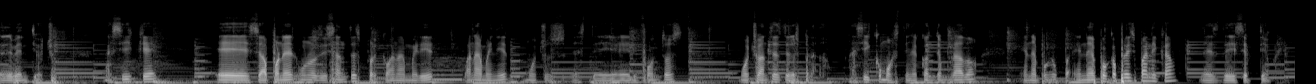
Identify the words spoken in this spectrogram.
el 28 así que eh, se va a poner unos días antes porque van a venir van a venir muchos este, difuntos mucho antes de lo esperado. Así como se tiene contemplado en época, en época prehispánica desde septiembre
